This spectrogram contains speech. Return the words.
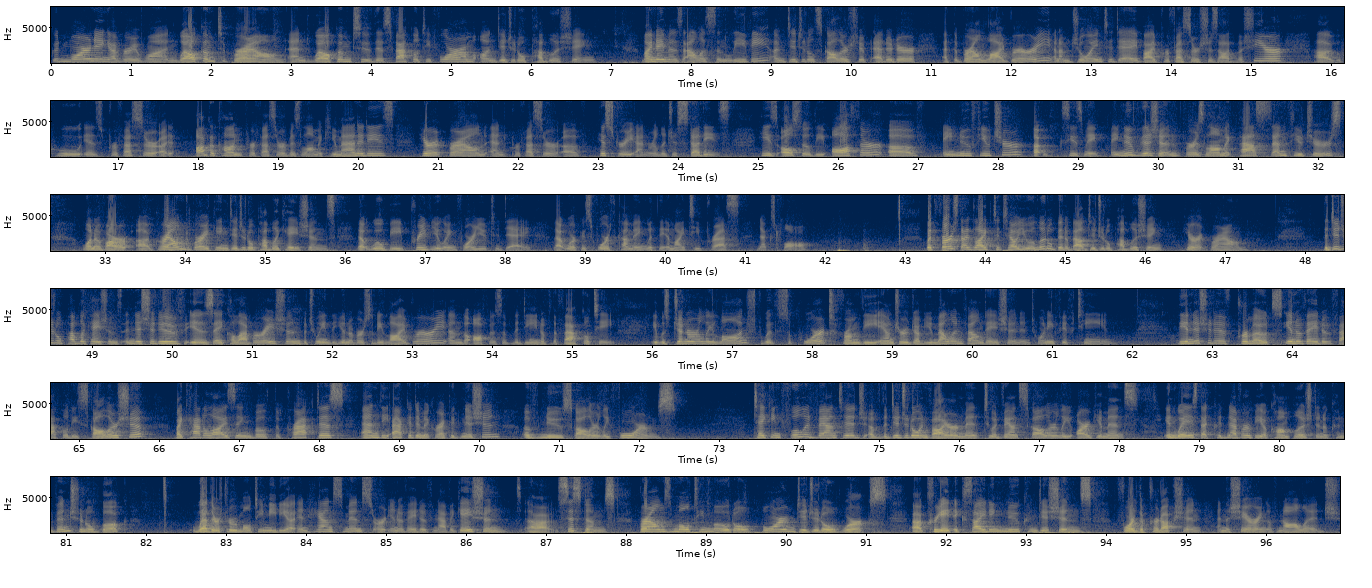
Good morning, everyone. Welcome to Brown, and welcome to this faculty forum on digital publishing. My name is Allison Levy. I'm digital scholarship editor at the Brown Library, and I'm joined today by Professor Shahzad Bashir, uh, who is Professor, uh, Aga Khan Professor of Islamic Humanities here at Brown and Professor of History and Religious Studies. He's also the author of a new future, uh, excuse me, a new vision for Islamic pasts and futures, one of our uh, groundbreaking digital publications that we'll be previewing for you today. That work is forthcoming with the MIT Press next fall. But first, I'd like to tell you a little bit about digital publishing here at Brown. The Digital Publications Initiative is a collaboration between the University Library and the Office of the Dean of the Faculty. It was generally launched with support from the Andrew W. Mellon Foundation in 2015. The initiative promotes innovative faculty scholarship by catalyzing both the practice and the academic recognition of new scholarly forms. Taking full advantage of the digital environment to advance scholarly arguments in ways that could never be accomplished in a conventional book whether through multimedia enhancements or innovative navigation uh, systems, Brown's multimodal born digital works uh, create exciting new conditions for the production and the sharing of knowledge.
